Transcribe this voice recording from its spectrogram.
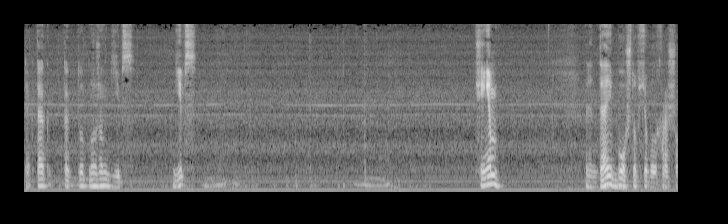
Так, так, так, тут нужен гипс. Гипс. Чиним. Блин, дай бог, чтобы все было хорошо.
